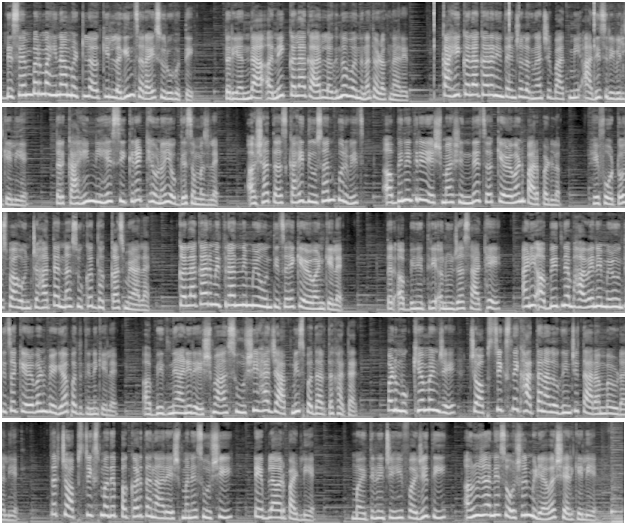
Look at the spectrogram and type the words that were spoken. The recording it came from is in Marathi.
डिसेंबर महिना म्हटलं की लगीन सराई सुरू होते. तर यंदा अनेक कलाकार लग्नबंधनात अडकणार आहेत. काही कलाकारांनी त्यांच्या लग्नाची बातमी आधीच रिव्हील केली आहे तर काहींनी हे सिक्रेट ठेवणं योग्य समजलंय. अशातच काही दिवसांपूर्वीच अभिनेत्री रेश्मा शिंदेचं केळवण पार पडलं. हे फोटोज पाहून चाहत्यांना सुखद धक्काच मिळालाय. कलाकार मित्रांनी मिळून तिचं हे केळवण केलंय. तर अभिनेत्री अनुजा साठे आणि अभिज्ञ भावेने मिळून तिचं केळवण वेगळ्या पद्धतीने केलंय. अभिज्ञ आणि रेश्मा सुशी हा जापनीज पदार्थ खातात पण मुख्य म्हणजे चॉपस्टिक्सने खाताना दोघींची तारांबळ उडाली आहे तर चॉपस्टिक्समध्ये पकडताना रेश्माने सुशी टेबलावर पाडली आहे मैत्रिणीची ही फजिती अनुजाने सोशल मीडियावर शेअर केली आहे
